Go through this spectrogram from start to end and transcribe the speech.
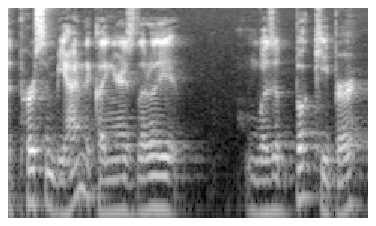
the person behind the Klinger is literally was a bookkeeper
